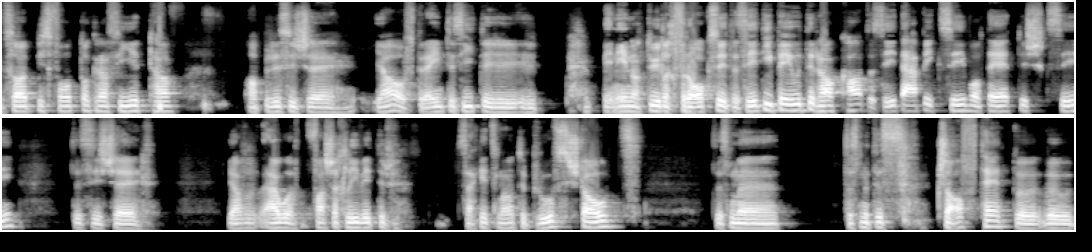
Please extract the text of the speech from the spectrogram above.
so etwas fotografiert habe. Aber es ist, äh, ja, auf der einen Seite bin ich natürlich froh gewesen, dass ich die Bilder hatte, dass ich der war, der dort war. Das ist, äh, ja, auch fast ein bisschen wieder, sag jetzt mal, der Berufsstolz, dass man, dass man das geschafft hat, weil, weil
